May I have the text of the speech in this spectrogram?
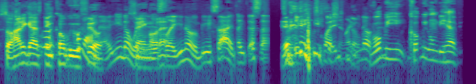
So how do you guys think Kobe would come on, feel? man. You know what saying it all that? Like you know, be excited. Like that's not ridiculous question. Like you we know. know, Kobe, Kobe gonna be happy.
